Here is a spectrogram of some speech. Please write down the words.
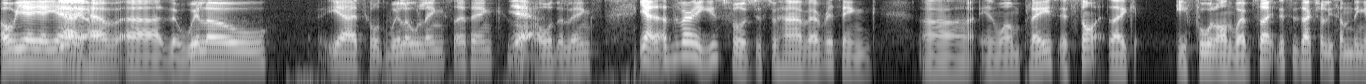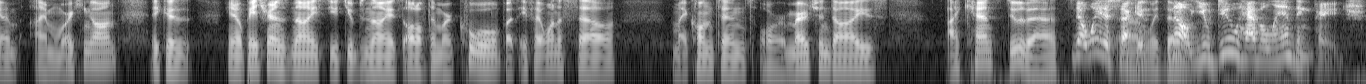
Oh yeah, yeah, yeah. yeah I yeah. have uh, the Willow. Yeah, it's called Willow links, I think. Yeah. All the links. Yeah, that's very useful just to have everything uh, in one place. It's not like a full-on website. This is actually something I'm I'm working on because you know Patreon's nice, YouTube's nice, all of them are cool. But if I want to sell my content or merchandise, I can't do that. No, wait a second. Uh, no, you do have a landing page.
